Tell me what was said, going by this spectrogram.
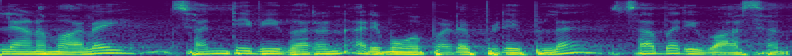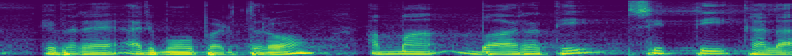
கல்யாண மாலை சன் டிவி வரன் அறிமுக படப்பிடிப்பில் சபரிவாசன். இவரை அறிமுகப்படுத்துகிறோம் அம்மா பாரதி சித்தி கலா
